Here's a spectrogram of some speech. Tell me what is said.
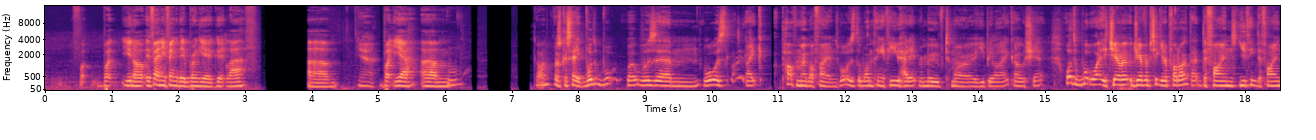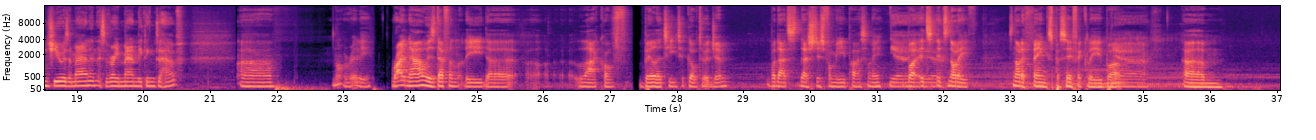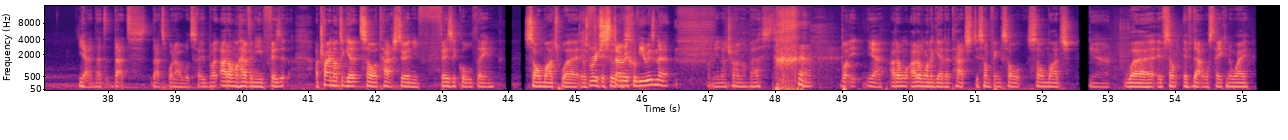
f- but you know if anything they bring you a good laugh um Yeah. but yeah um go on I was gonna say, what, what, what was um, what was like apart from mobile phones? What was the one thing if you had it removed tomorrow, you'd be like, oh shit. What, what, what do you have? A, do you have a particular product that defines you think defines you as a man, and it's a very manly thing to have? uh not really. Right now is definitely the uh, lack of ability to go to a gym but that's that's just for me personally. Yeah, but yeah, it's yeah. it's not a it's not a thing specifically but yeah, um yeah that that's that's what i would say. But i don't have any physical i try not to get so attached to any physical thing so much where it's very if it was- stoic of you, isn't it? i mean i try my best. But it- yeah i don't i don't want to get attached to something so so much yeah, where if some if that was taken away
